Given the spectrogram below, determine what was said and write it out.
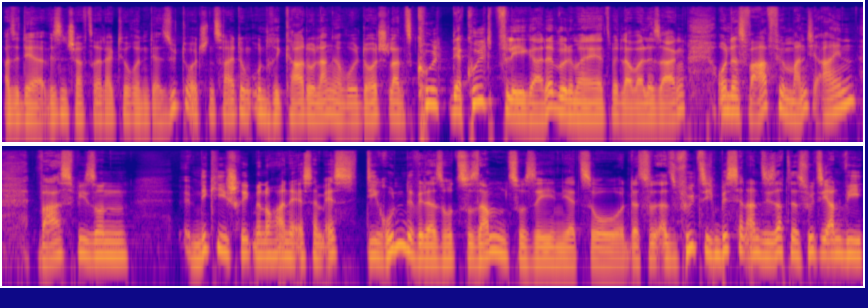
also der Wissenschaftsredakteurin der Süddeutschen Zeitung und Ricardo Lange, wohl Deutschlands Kult, der Kultpfleger, ne, würde man ja jetzt mittlerweile sagen. Und das war für manch einen, war es wie so ein Niki schrieb mir noch eine SMS, die Runde wieder so zusammen zu sehen jetzt so. Das also fühlt sich ein bisschen an, sie sagte, das fühlt sich an wie,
